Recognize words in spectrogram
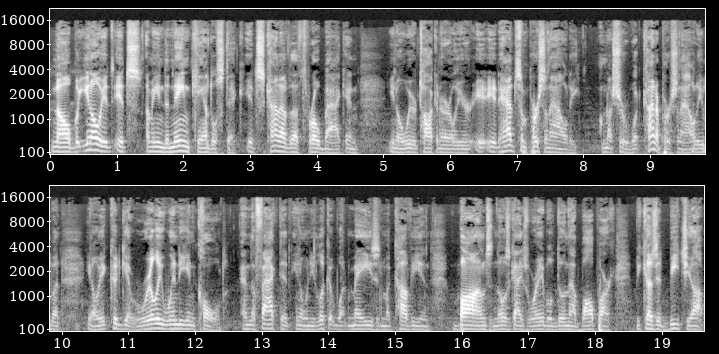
No, but you know, it, it's, I mean, the name Candlestick, it's kind of the throwback. And, you know, we were talking earlier, it, it had some personality. I'm not sure what kind of personality, but, you know, it could get really windy and cold. And the fact that, you know, when you look at what Mays and McCovey and Bonds and those guys were able to do in that ballpark, because it beat you up.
